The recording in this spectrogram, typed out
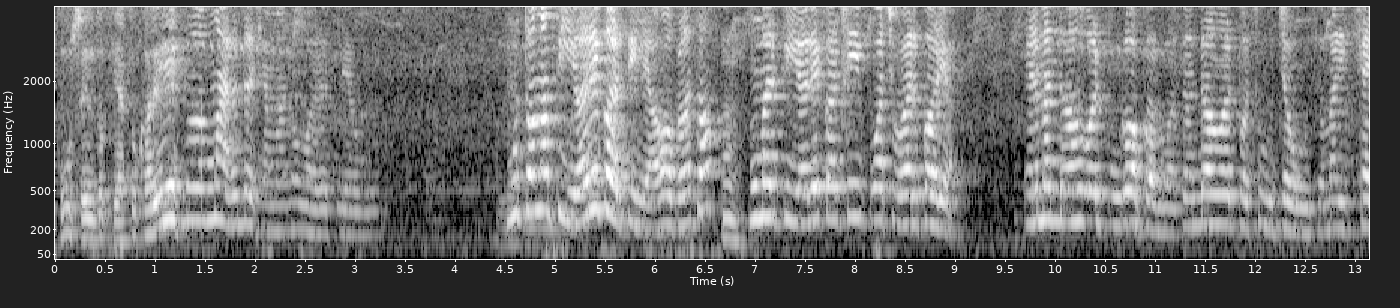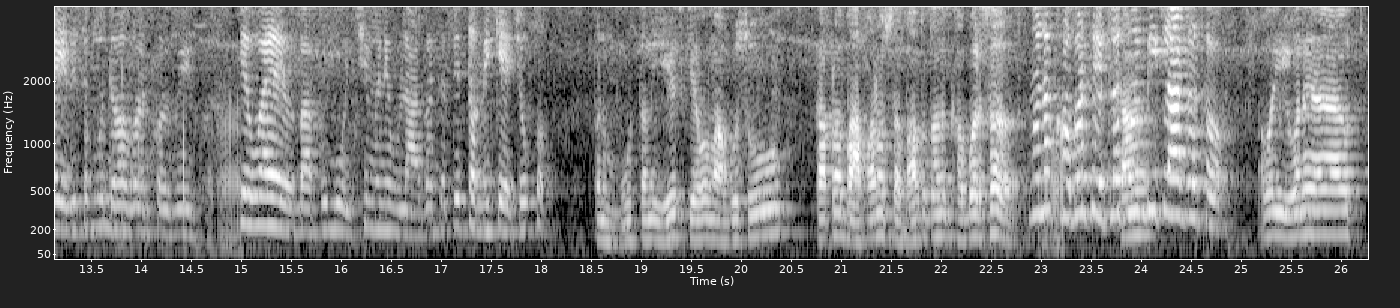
હું એમ તો કહેતો ખરી. મારો મારે દશામાનું વરત લેવું. હું તો મારા પિયરે કરતી લે અભળો છો હું મારી પિયરે કરતી પોચ વર કર્યો. મારે દહ વર પૂરો કરવો છે અને દહ વર પછી ઉજવવું છે. મારી ઈચ્છા એવી છે હું દહ વર કરવી. એમ તેવાય બાપુ બોલશે મને એવું લાગે છે. તે તમે કહેજો કહો. પણ હું તને એ જ કહેવા માંગુ છું કે આપણા બાપાનો સ્વભાવ તો તને ખબર છે. મને ખબર છે એટલે જ મને બીક લાગે છે. હવે ઈવને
